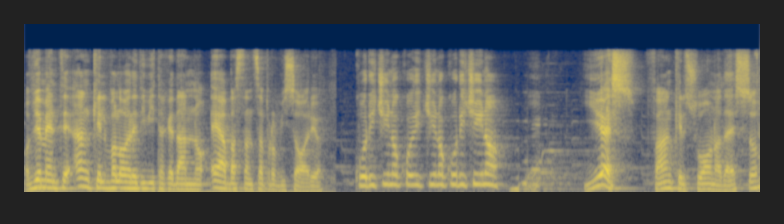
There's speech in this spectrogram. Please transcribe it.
Ovviamente anche il valore di vita che danno è abbastanza provvisorio. Cuoricino, cuoricino, cuoricino. Yes! Fa anche il suono adesso.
